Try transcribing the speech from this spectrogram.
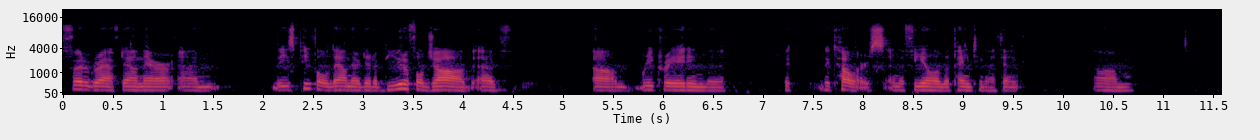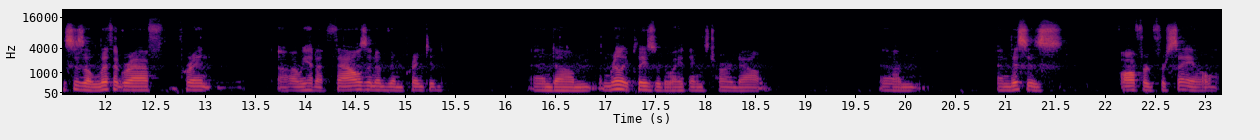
photographed down there. And these people down there did a beautiful job of um, recreating the, the, the, colors and the feel of the painting, I think. Um, this is a lithograph print. Uh, we had a thousand of them printed, and um, I'm really pleased with the way things turned out. Um, and this is offered for sale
